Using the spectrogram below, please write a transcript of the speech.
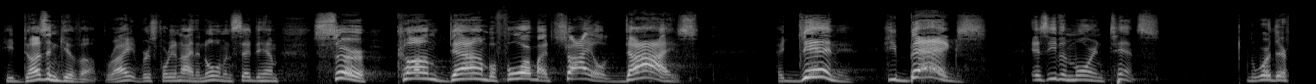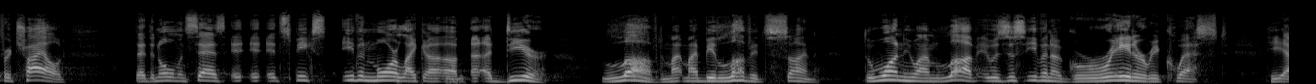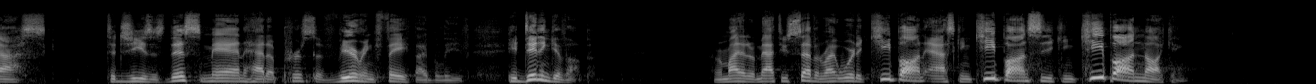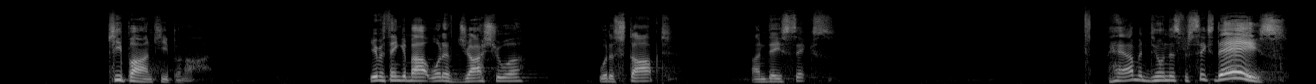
He doesn't give up, right? Verse 49 the nobleman said to him, Sir, come down before my child dies. Again, he begs is even more intense. The word there for child that the nobleman says, it, it, it speaks even more like a, a, a dear, loved, my, my beloved son, the one who I'm loved. It was just even a greater request he asked to Jesus. This man had a persevering faith, I believe. He didn't give up. I'm reminded of Matthew 7, right? We're to keep on asking, keep on seeking, keep on knocking keep on keeping on. You ever think about what if Joshua would have stopped on day six? Man, I've been doing this for six days.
